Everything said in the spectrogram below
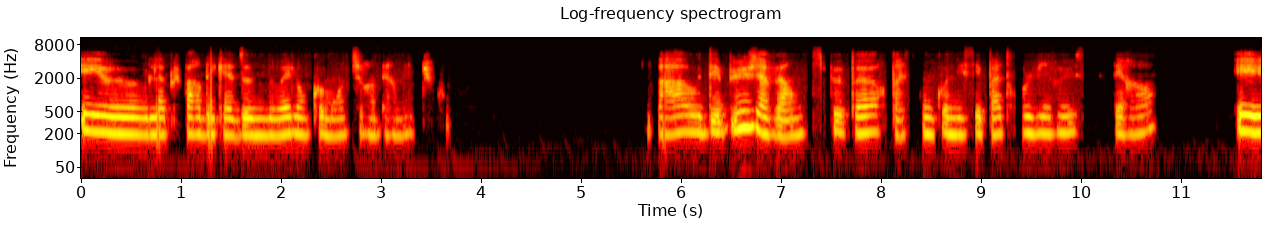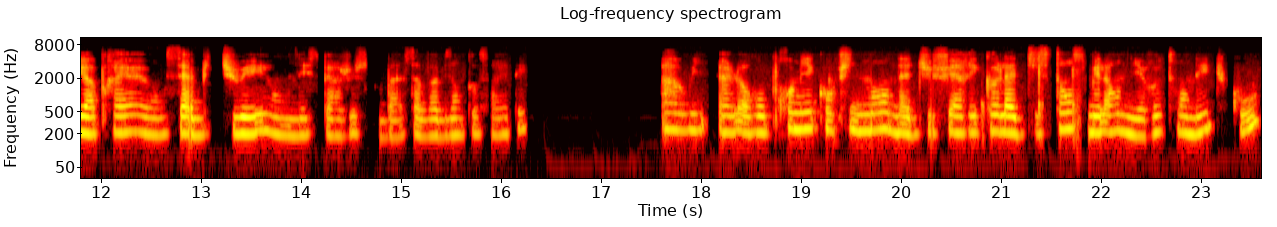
Et euh, la plupart des cadeaux de Noël, on commande sur Internet, du coup. Bah, au début, j'avais un petit peu peur parce qu'on connaissait pas trop le virus, etc. Et après, on s'est habitué, on espère juste que bah, ça va bientôt s'arrêter. Ah oui, alors au premier confinement, on a dû faire école à distance, mais là on y est retourné du coup.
